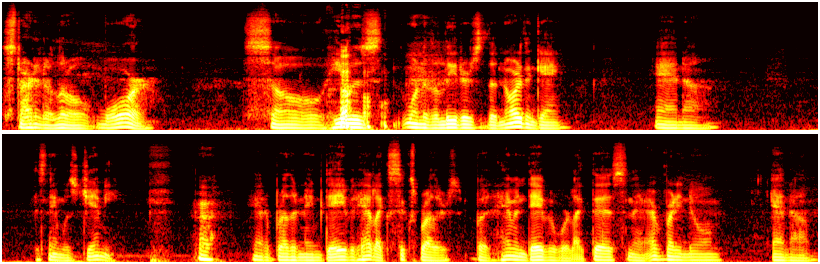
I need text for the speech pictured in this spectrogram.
started a little war. So he was one of the leaders of the Northern Gang, and uh, his name was Jimmy. Huh. He had a brother named David. He had like six brothers, but him and David were like this, and everybody knew him. And um,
